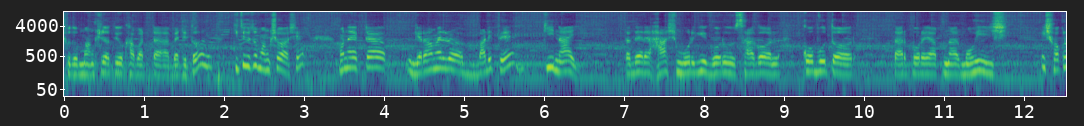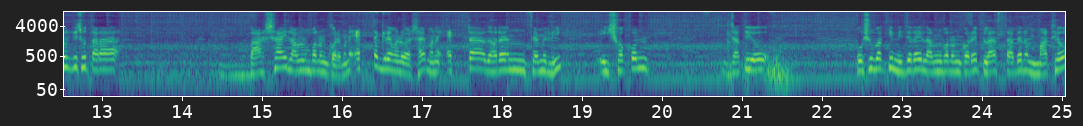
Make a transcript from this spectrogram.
শুধু মাংস জাতীয় খাবারটা ব্যতীত কিছু কিছু মাংস আসে। মানে একটা গ্রামের বাড়িতে কি নাই? তাদের হাঁস, মুরগি, গরু, ছাগল, কবুতর, তারপরে আপনার মহিষ, এই সকল কিছু তারা বাসায় লালন পালন করে। মানে একটা গ্রামের বাসায় মানে একটা ধরেন ফ্যামিলি এই সকল জাতীয় পশু পাখি নিজেরাই লালন পালন করে প্লাস তাদের মাঠেও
